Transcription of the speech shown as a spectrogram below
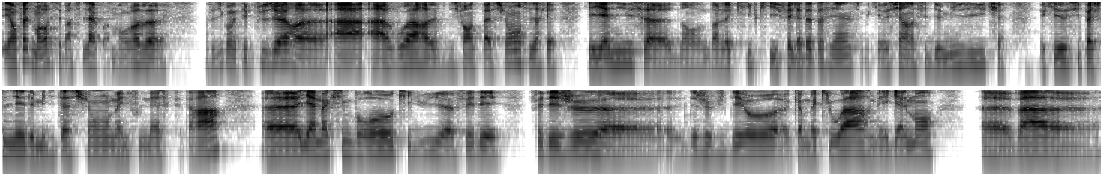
Et en fait, Mangrove, c'est parti de là quoi. Mangrove, on s'est dit qu'on était plusieurs euh, à, à avoir euh, différentes passions. C'est-à-dire qu'il y a Yanis euh, dans, dans l'équipe qui fait de la data science, mais qui a aussi un site de musique et qui est aussi passionné de méditation, mindfulness, etc. Euh, il y a Maxime Bourreau qui lui fait des fait des jeux euh, des jeux vidéo comme Maki Wars, mais également euh, va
